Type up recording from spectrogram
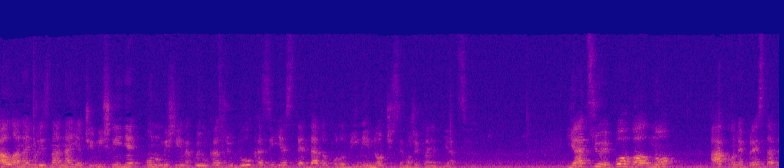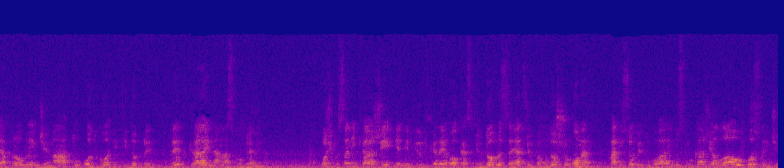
Allah najbolje zna najjače mišljenje, ono mišljenje na koje ukazuju dokazi jeste da do polovine noći se može klanjati jaciju. Jaciju je pohvalno, ako ne predstavlja problem džematu, odgoditi do pred, pred kraj namaskog vremena. Boži poslanik kaže, jedne prilike kada je okasnio dobro sa jacijom, pa mu došao Omer, hadis opet u Buhari muslimu, kaže, Allahu poslaniće,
